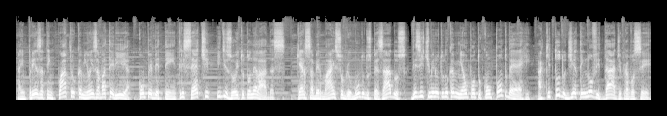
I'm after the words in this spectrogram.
A empresa tem quatro caminhões a bateria, com PBT entre 7 e 18 toneladas. Quer saber mais sobre o mundo dos pesados? Visite minutodocaminhão.com.br. Aqui todo dia tem novidade para você.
